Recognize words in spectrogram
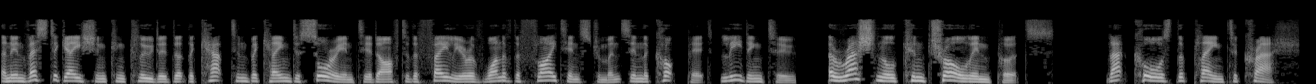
An investigation concluded that the captain became disoriented after the failure of one of the flight instruments in the cockpit, leading to irrational control inputs that caused the plane to crash.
